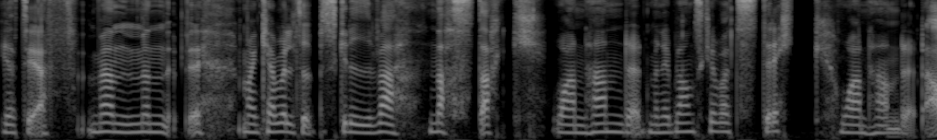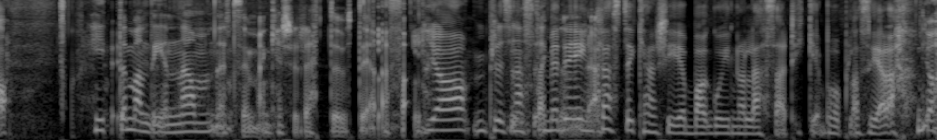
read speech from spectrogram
ETF. Men, men eh, man kan väl typ skriva Nasdaq 100, men ibland ska det vara ett streck 100. Ja, Hittar man det namnet så är man kanske rätt ute i alla fall. ja precis. Nasdaq men det 100. enklaste kanske är bara att gå in och läsa artikeln på Placera. Ja.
